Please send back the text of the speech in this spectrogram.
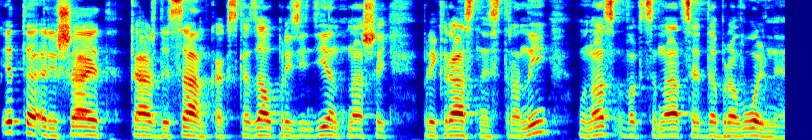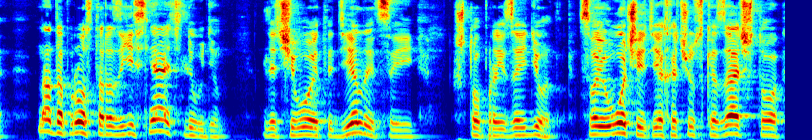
Это решает каждый сам. Как сказал президент нашей прекрасной страны, у нас вакцинация добровольная – надо просто разъяснять людям, для чего это делается и что произойдет. В свою очередь я хочу сказать, что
